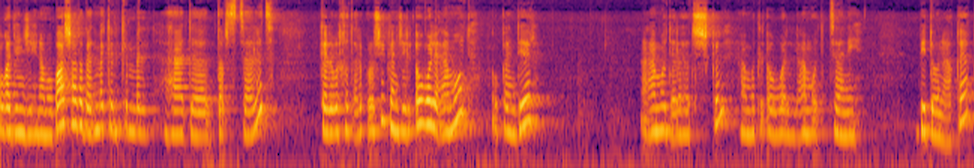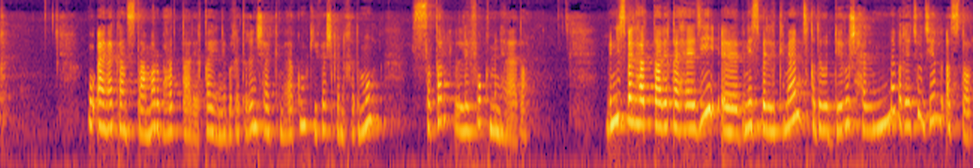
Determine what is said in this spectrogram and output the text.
وغادي نجي هنا مباشرة بعد ما كنكمل هذا الدرس الثالث. كنلوي الخيط على الكروشي كنجي الأول عمود وكندير عمود على هذا الشكل. العمود الأول العمود الثاني بدون عقيق. وأنا كنستمر بهذه الطريقة يعني بغيت غير نشارك معكم كيفاش كنخدموا السطر اللي فوق من هذا. بالنسبة لهذه الطريقة هذه آه، بالنسبة للكمام تقدروا ديروا شحال ما بغيتوا ديال الأسطر.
